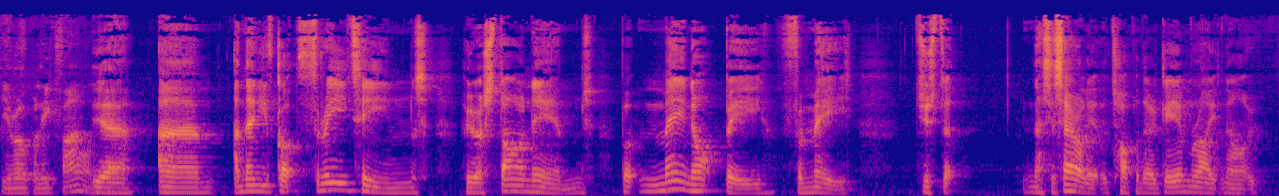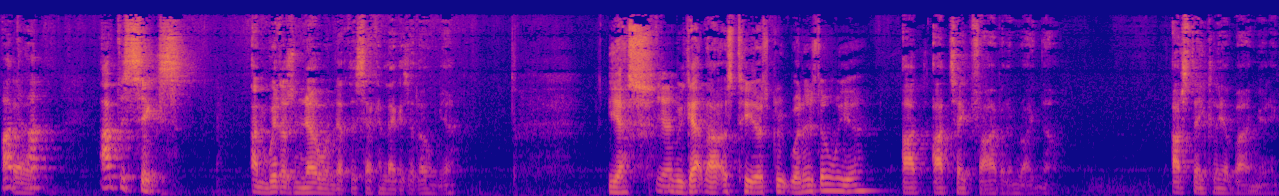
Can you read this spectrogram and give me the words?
Europa League final. Yeah. Um, and then you've got three teams who are star names, but may not be, for me, just at, necessarily at the top of their game right now. At, Uh, at the six, and with us knowing that the second leg is at home, yeah, yes, Yeah. we get that as tiers group winners, don't we? Yeah. I'd, I'd take five of them right now. I'd stay clear of Bayern Munich,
